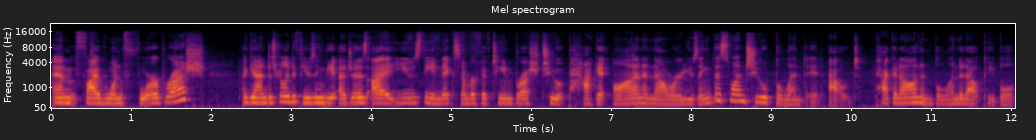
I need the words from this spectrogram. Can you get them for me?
M514 brush. Again, just really diffusing the edges. I use the NYX number 15 brush to pack it on, and now we're using this one to blend it out. Pack it on and blend it out, people.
